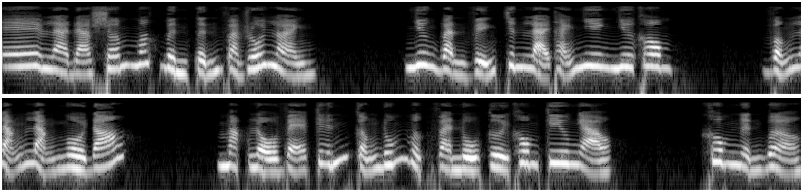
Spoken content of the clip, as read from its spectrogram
e là đã sớm mất bình tĩnh và rối loạn. Nhưng Bành Viễn Chinh lại thản nhiên như không. Vẫn lặng lặng ngồi đó. Mặt lộ vẻ kính cẩn đúng mực và nụ cười không kiêu ngạo. Không nịnh bợ.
